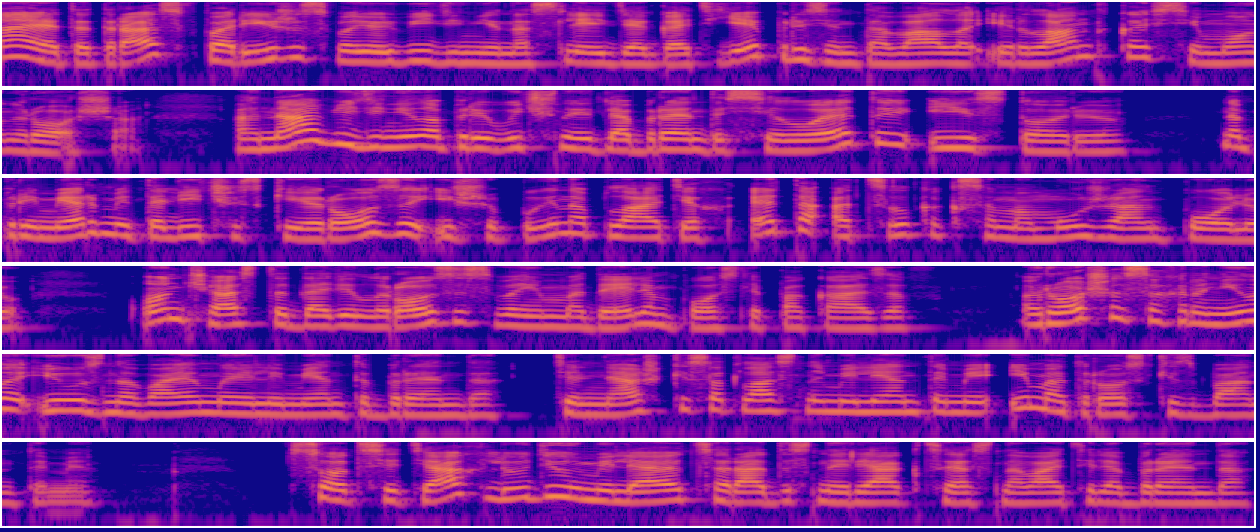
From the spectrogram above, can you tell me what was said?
на этот раз в Париже свое видение наследия Готье презентовала ирландка Симон Роша. Она объединила привычные для бренда силуэты и историю. Например, металлические розы и шипы на платьях – это отсылка к самому Жан-Полю. Он часто дарил розы своим моделям после показов. Роша сохранила и узнаваемые элементы бренда – тельняшки с атласными лентами и матроски с бантами. В соцсетях люди умиляются радостной реакцией основателя бренда.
